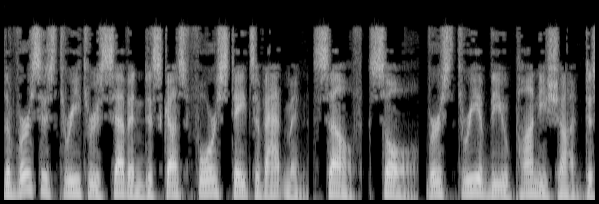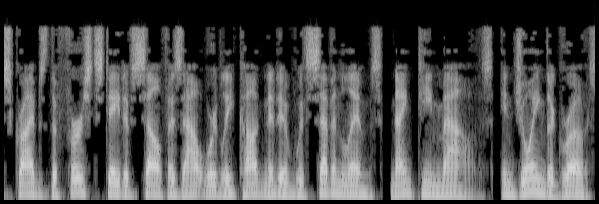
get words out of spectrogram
The verses 3 through 7 discuss four states of Atman, self, soul. Verse 3 of the Upanishad describes the first state of self as outwardly cognitive with seven limbs, 19 mouths, enjoying the gross,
